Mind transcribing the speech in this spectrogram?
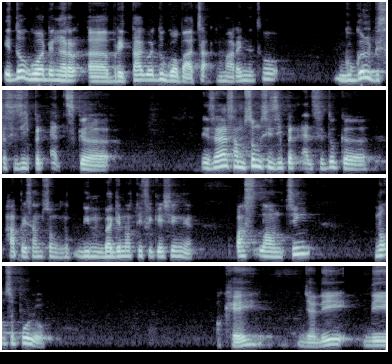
itu gua dengar eh, berita gue itu gua baca kemarin itu Google bisa sisipin ads ke misalnya Samsung sisipin ads itu ke HP Samsung di bagian notificationnya pas launching Note 10 Oke. Jadi di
